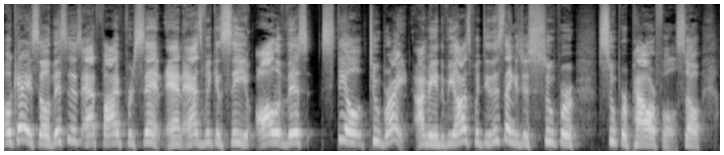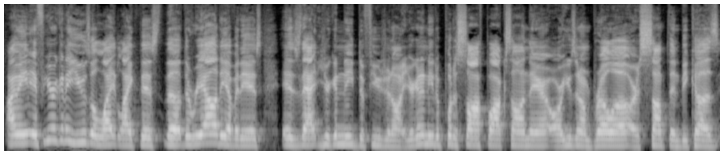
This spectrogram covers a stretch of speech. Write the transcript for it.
Okay, so this is at 5%, and as we can see, all of this still too bright. I mean, to be honest with you, this thing is just super, super powerful. So, I mean, if you're gonna use a light like this, the, the reality of it is, is that you're gonna need diffusion on it. You're gonna need to put a softbox on there or use an umbrella or something because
